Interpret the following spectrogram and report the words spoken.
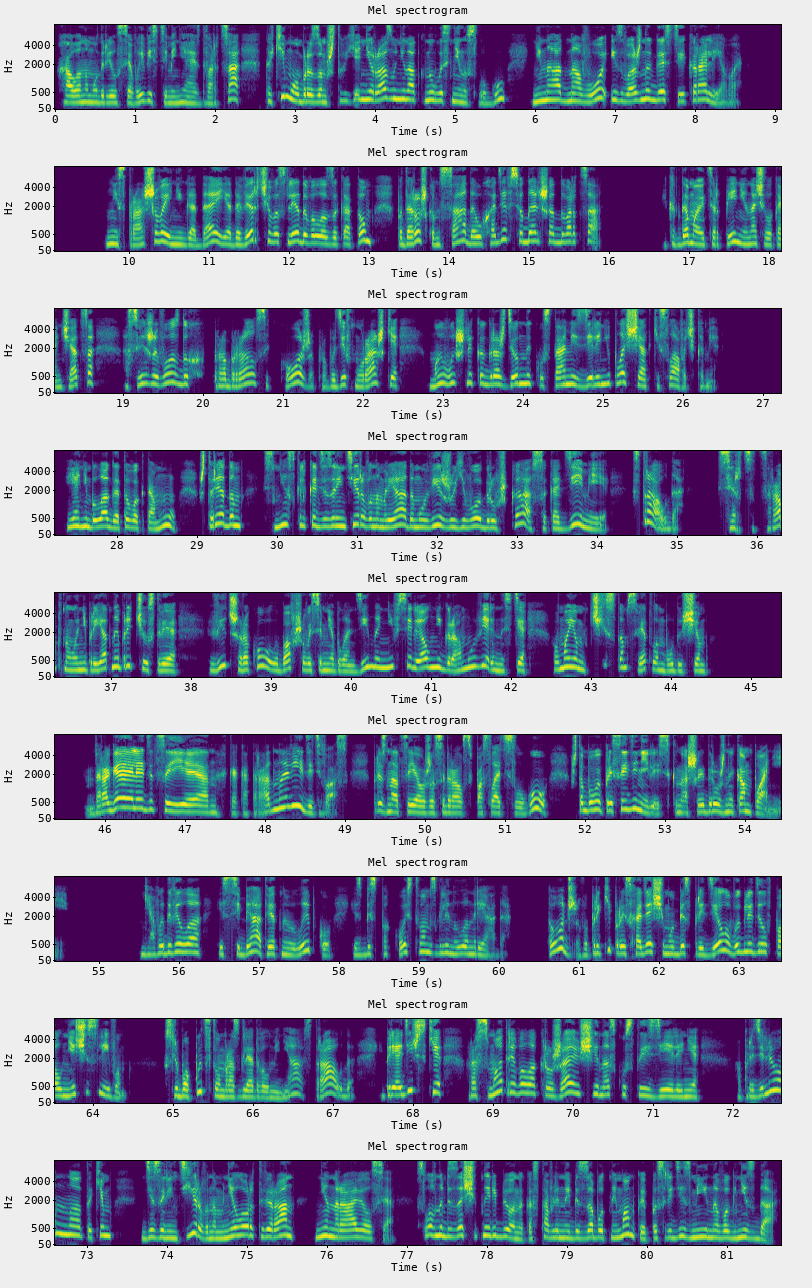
Халан умудрился вывести меня из дворца таким образом, что я ни разу не наткнулась ни на слугу, ни на одного из важных гостей королевы. Не спрашивая, не гадая, я доверчиво следовала за котом по дорожкам сада, уходя все дальше от дворца. И когда мое терпение начало кончаться, а свежий воздух пробрался к коже, пробудив мурашки, мы вышли к огражденной кустами с зеленью площадке с лавочками. Я не была готова к тому, что рядом с несколько дезориентированным рядом увижу его дружка с академии, Страуда. Сердце царапнуло неприятное предчувствие. Вид широко улыбавшегося мне блондина не вселял ни грамма уверенности в моем чистом светлом будущем — «Дорогая леди Циен, как отрадно видеть вас. Признаться, я уже собирался послать слугу, чтобы вы присоединились к нашей дружной компании». Я выдавила из себя ответную улыбку и с беспокойством взглянула на Риада. Тот же, вопреки происходящему беспределу, выглядел вполне счастливым. С любопытством разглядывал меня, Страуда, и периодически рассматривал окружающие нас кусты зелени. Определенно, таким Дезориентированным мне лорд Веран не нравился, словно беззащитный ребенок, оставленный беззаботной мамкой посреди змеиного гнезда.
